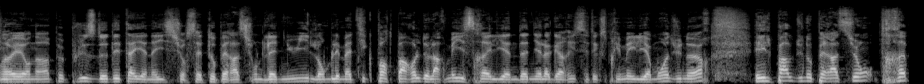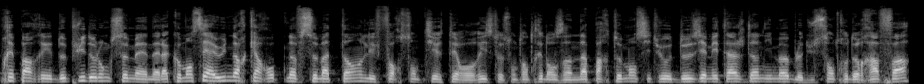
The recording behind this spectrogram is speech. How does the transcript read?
Oui, on a un peu plus de détails, Anaïs, sur cette opération de la nuit. L'emblématique porte-parole de l'armée israélienne, Daniel Agari, s'est exprimé il y a moins d'une heure. Et il parle d'une opération très préparée depuis de longues semaines. Elle a commencé à 1h49 ce matin. Les forces anti-terroristes sont entrées dans un appartement situé au deuxième étage d'un immeuble du centre de Rafah.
